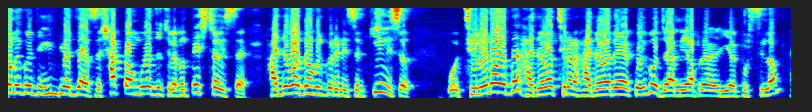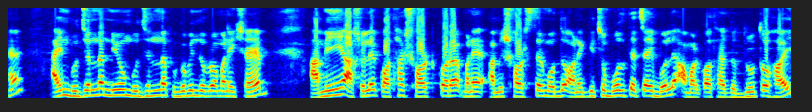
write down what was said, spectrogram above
মনে করে যে ইন্ডিয়া যে আছে, সাতটা অঙ্গরাজ্য ছিল, এখন তেইশটা হয়েছে। হায়দ্রাবাদ দখল করে নিয়েছেন। কি হয়েছে? ও ছিল না ওদের, হায়দ্রাবাদ ছিল না। হায়দ্রাবাদে কইবো যে আমি আপনার ইয়ে করছিলাম হ্যাঁ? আইন বুঝেন না, নিয়ম বুঝেন না, গোবিন্দ প্রমাণিক সাহেব। আমি আসলে কথা শর্ট করা মানে আমি শর্টসের মধ্যে অনেক কিছু বলতে চাই বলে আমার কথা এত দ্রুত হয়।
